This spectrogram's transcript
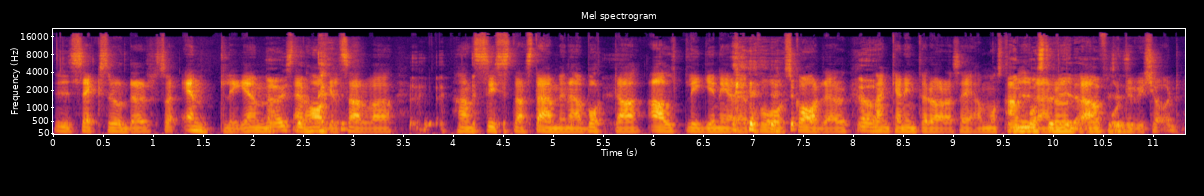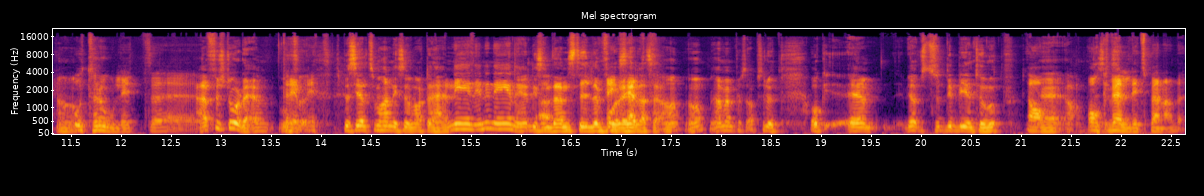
i sex runder så äntligen Ja, en hagelsalva. Hans sista stamina borta. Allt ligger nere på skador. Ja. Han kan inte röra sig. Han måste Han vila måste en runda ja, och du är körd. Ja. Otroligt eh, Jag förstår det. trevligt. Speciellt som han liksom varit det här nej, nej, nej, nej. Liksom Ja. den stilen på Exakt. det hela. Så, ja, ja, ja, men absolut. Och eh, ja, det blir en tumme upp. Ja, Eh, Och precis. väldigt spännande.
